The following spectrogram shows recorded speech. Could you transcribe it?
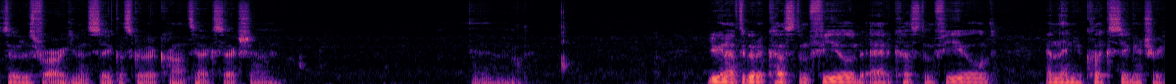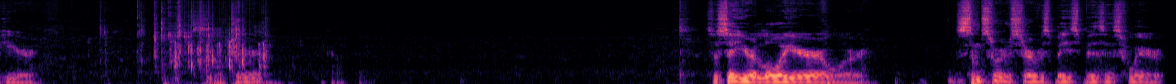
So just for argument's sake, let's go to the contact section. And you're to have to go to custom field, add a custom field, and then you click signature here. Signature. So say you're a lawyer or some sort of service-based business where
